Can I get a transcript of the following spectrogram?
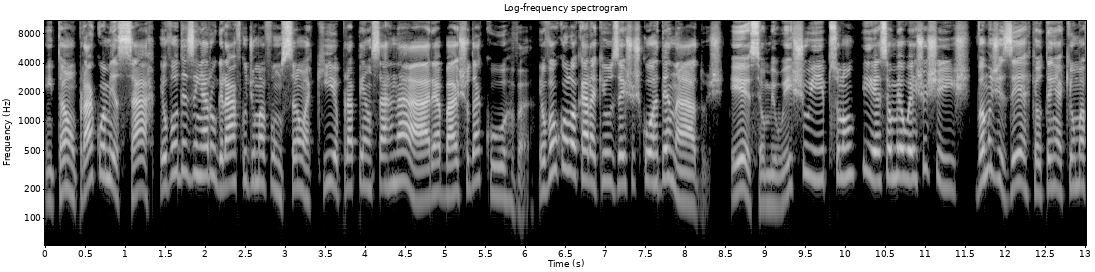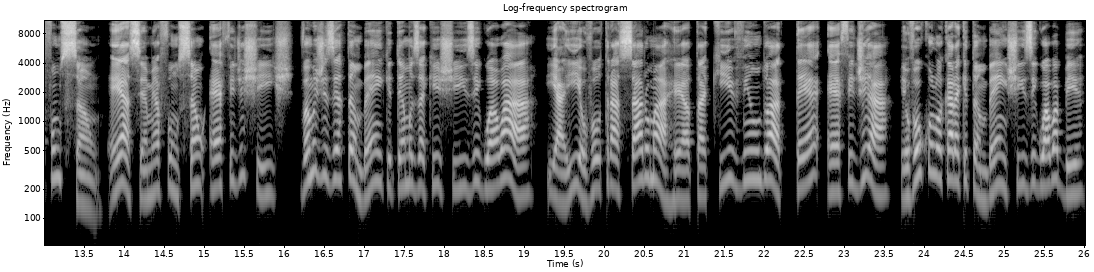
Então, para começar, eu vou desenhar o gráfico de uma função aqui para pensar na área abaixo da curva. Eu vou colocar aqui os eixos coordenados. Esse é o meu eixo y e esse é o meu eixo x. Vamos dizer que eu tenho aqui uma função. Essa é a minha função f de x. Vamos dizer também que temos aqui x igual a a. E aí, eu vou traçar uma reta aqui vindo até f de a. Eu vou colocar aqui também x igual a b,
